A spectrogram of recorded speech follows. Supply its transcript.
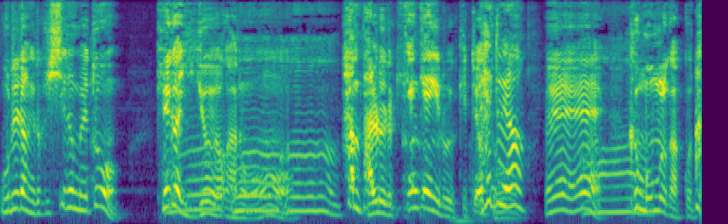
우리랑 이렇게 씨름해도 걔가 이겨요, 간혹. 어. 한 발로 이렇게 깽깽이로 이렇게 뛰어도. 해도요? 예, 예. 어. 그 몸을 갖고도.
